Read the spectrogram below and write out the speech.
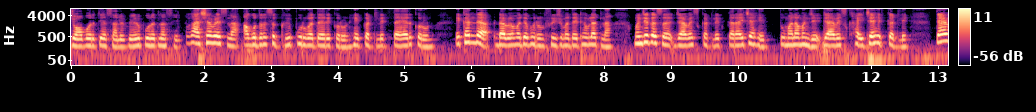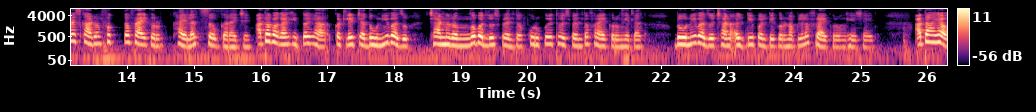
जॉबवरती असाल वेळ पुरत नसेल मग अशा वेळेस ना अगोदर सगळी पूर्वतयारी करून हे कटलेट तयार करून एखाद्या डब्यामध्ये भरून फ्रीजमध्ये ठेवलात ना म्हणजे कसं ज्यावेळेस कटलेट करायचे आहेत तुम्हाला म्हणजे ज्यावेळेस खायचे आहेत कटलेट त्यावेळेस काढून फक्त फ्राय करून खायलाच सर्व करायचे. आता बघा इथं ह्या कटलेटच्या दोन्ही बाजू छान रंग बदलूसपर्यंत कुरकुरीत होईपर्यंत फ्राय करून घेतल्यात. दोन्ही बाजू छान अलटी पलटी करून आपल्याला फ्राय करून घ्यायचे आहेत. आता ह्या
